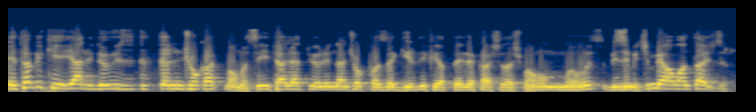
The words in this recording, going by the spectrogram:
E tabii ki yani dövizlerin çok artmaması, ithalat yönünden çok fazla girdi fiyatlarıyla karşılaşmamamız bizim için bir avantajdır.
